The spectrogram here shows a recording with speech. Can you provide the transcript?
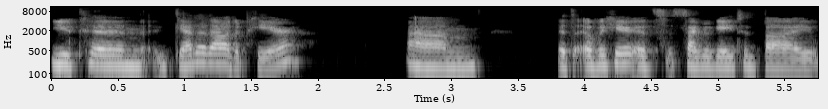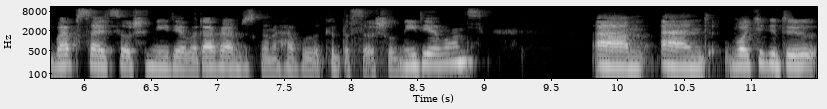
you can get it out of here. Um, it's over here, it's segregated by website, social media, whatever. I'm just going to have a look at the social media ones. Um, and what you can do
